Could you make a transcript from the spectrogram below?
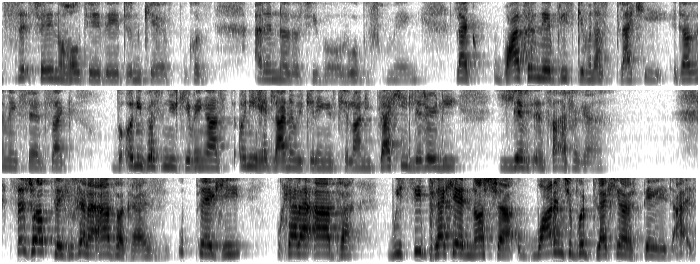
spending the whole day they didn't give because i didn't know those people who were performing. Like why couldn't they at least given us Blxckie? It doesn't make sense. Like the only person you're giving us the only headliner we're getting is Kehlani. Blxckie literally lives in south africa. Uhlala guys we see Blxckie at Nostra. Why don't you put Blxckie on a stage? I,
